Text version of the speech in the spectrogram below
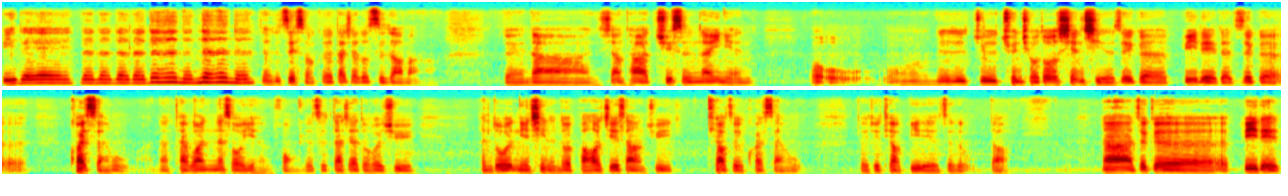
Billie 啦啦啦啦啦啦啦，就是这首歌大家都知道嘛。对，那像他去世的那一年，我我我那就是全球都掀起了这个 Billie 的这个快闪舞嘛。那台湾那时候也很疯，就是大家都会去。很多年轻人都跑到街上去跳这个快闪舞，对，就跳 Billie 的这个舞蹈。那这个 Billie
